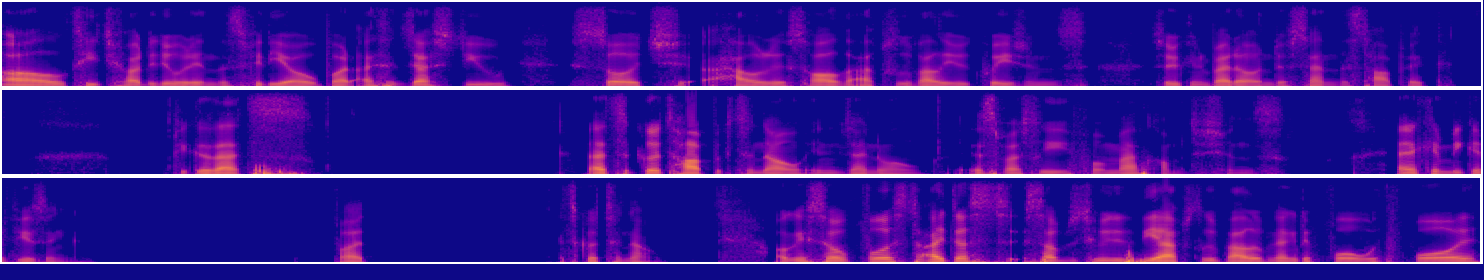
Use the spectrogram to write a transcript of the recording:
I'll teach you how to do it in this video, but I suggest you search how to solve absolute value equations so you can better understand this topic. Because that's that's a good topic to know in general, especially for math competitions. And it can be confusing, but it's good to know. Okay, so first I just substituted the absolute value of negative 4 with 4,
